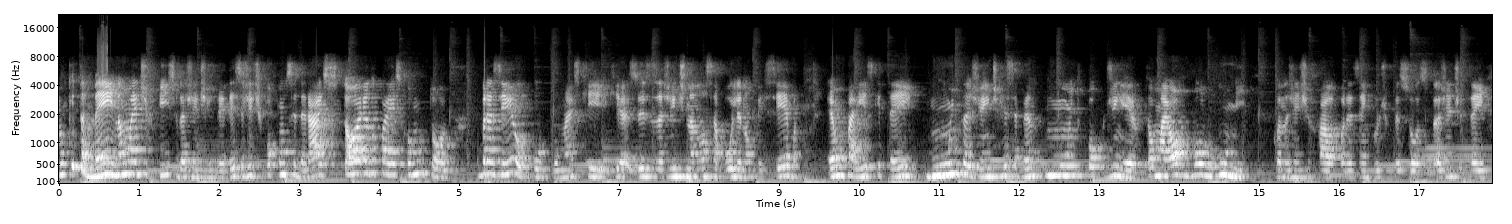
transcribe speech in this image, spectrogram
O que também não é difícil da gente entender se a gente for considerar a história do país como um todo. O Brasil, por, por mais que, que às vezes a gente na nossa bolha não perceba, é um país que tem muita gente recebendo muito pouco dinheiro. Então, o maior volume quando a gente fala, por exemplo, de pessoas, a gente tem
